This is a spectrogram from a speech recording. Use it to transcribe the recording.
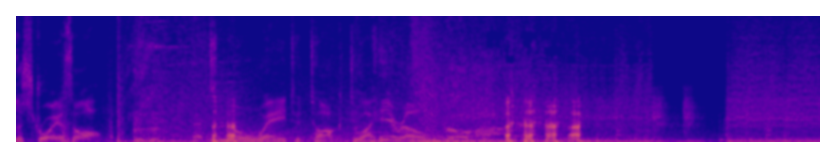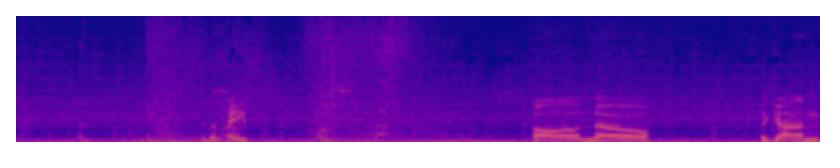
destroy us all. That's no way to talk to a hero! In the face. Oh no. The gun.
